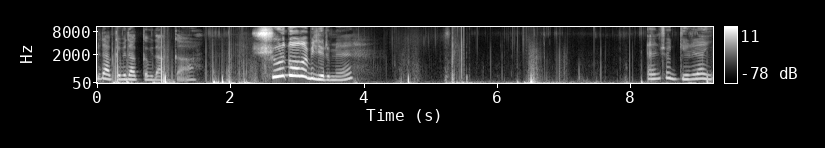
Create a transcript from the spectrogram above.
Bir dakika bir dakika bir dakika. Şurada olabilir mi? En çok girilen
